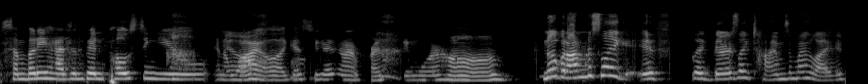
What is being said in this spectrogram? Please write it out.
Somebody hasn't been posting you in a You while. I guess you guys aren't friends anymore, huh? no, but I'm just like, if like there's like times in my life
